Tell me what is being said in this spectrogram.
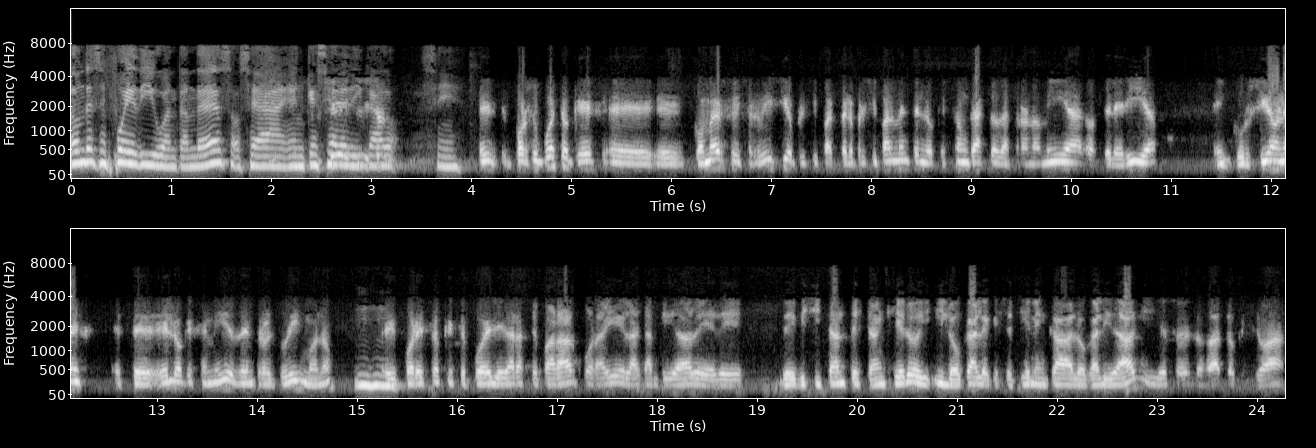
dónde se fue, digo, entendés? O sea, ¿en qué se ha dedicado? Sí, eh, por supuesto que es eh, eh, comercio y servicio principal, pero principalmente en lo que son gastos de gastronomía, hostelería, e incursiones, este, es lo que se mide dentro del turismo, ¿no? por eso es que se puede llegar a separar por ahí la cantidad de, de, visitantes extranjeros y, y, locales que se tiene en cada localidad y eso es los datos que se va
